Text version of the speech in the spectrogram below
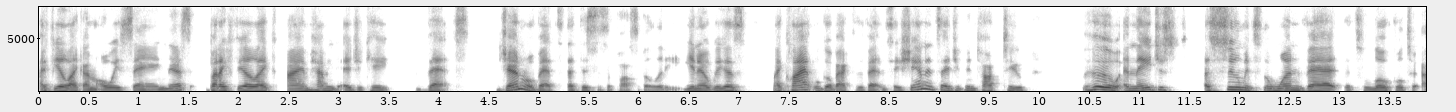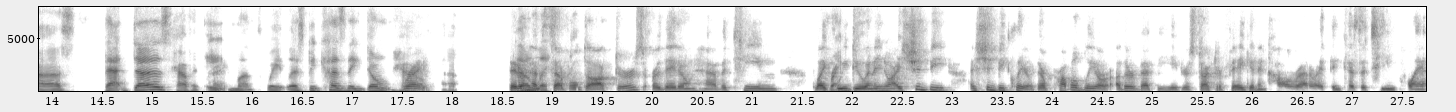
I feel like I'm always saying this, but I feel like I'm having to educate vets, general vets, that this is a possibility, you know, because my client will go back to the vet and say, Shannon said you can talk to who and they just assume it's the one vet that's local to us that does have an eight right. month wait list because they don't have right. they don't have list. several doctors or they don't have a team like right. we do and i know i should be i should be clear there probably are other vet behaviors dr fagan in colorado i think has a team plan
